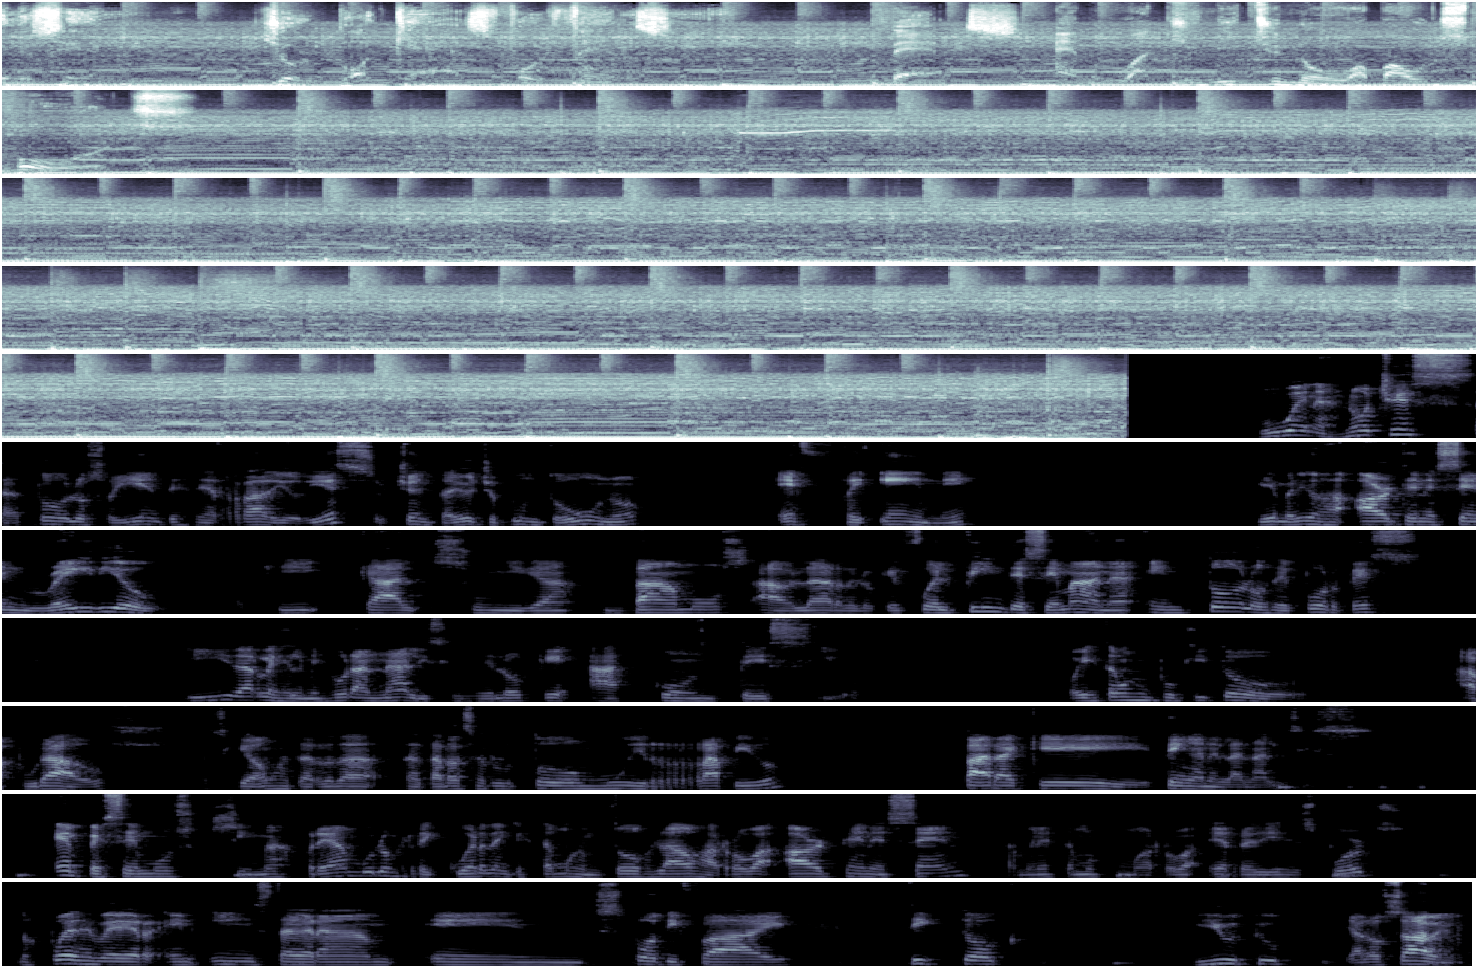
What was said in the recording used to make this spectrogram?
RTNC, your podcast for fantasy, bets, and what you need to know about sports. Todos los oyentes de Radio 10, 88.1 FM. Bienvenidos a RTNSN Radio. Aquí Cal Zúñiga. Vamos a hablar de lo que fue el fin de semana en todos los deportes y darles el mejor análisis de lo que aconteció. Hoy estamos un poquito apurados, así que vamos a tratar, tratar de hacerlo todo muy rápido para que tengan el análisis. Empecemos sin más preámbulos. Recuerden que estamos en todos lados, arroba R10SN. También estamos como arroba R10 Sports. Nos puedes ver en Instagram, en Spotify, TikTok, YouTube. Ya lo saben.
